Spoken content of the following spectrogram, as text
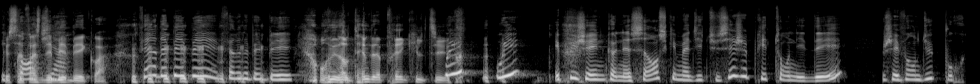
Et Que ça fasse des bébés, quoi. Faire des bébés, faire des bébés. On est dans le thème de la périculture. Oui. Et puis j'ai une connaissance qui m'a dit, tu sais, j'ai pris ton idée, j'ai vendu pour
